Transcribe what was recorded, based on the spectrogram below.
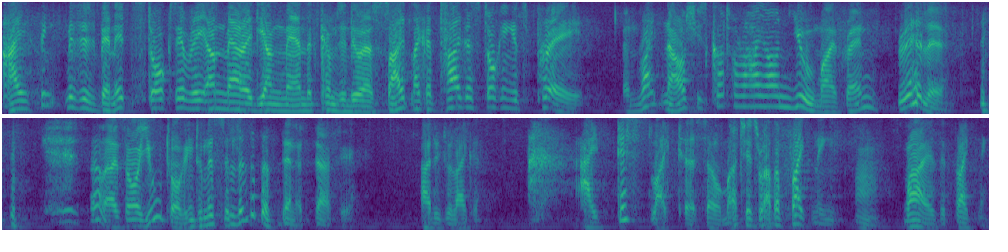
I think Mrs. Bennet stalks every unmarried young man that comes into her sight like a tiger stalking its prey. And right now she's got her eye on you, my friend. Really? well, I saw you talking to Miss Elizabeth Bennet, Darcy. How did you like her? I disliked her so much, it's rather frightening. Hmm. Why is it frightening?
